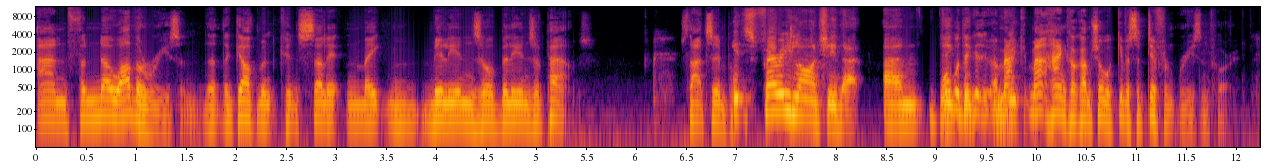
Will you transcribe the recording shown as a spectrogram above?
and for no other reason that the government can sell it and make millions or billions of pounds it's that simple. It's very largely that. Um, the, what would the, the, Matt, Matt, Hancock? I'm sure would give us a different reason for it.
